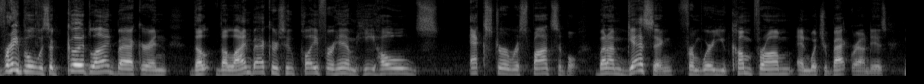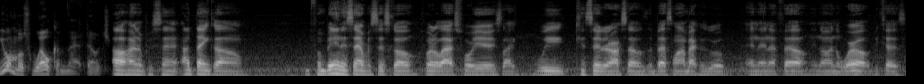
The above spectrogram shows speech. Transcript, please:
Vrabel was a good linebacker, and the the linebackers who play for him, he holds extra responsible. But I'm guessing from where you come from and what your background is, you almost welcome that, don't you? Oh, 100%. I think um, from being in San Francisco for the last four years, like we consider ourselves the best linebacker group in the NFL, you know, in the world because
